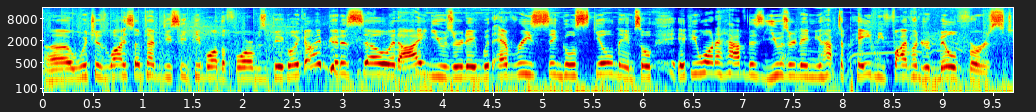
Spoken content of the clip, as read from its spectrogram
Uh, which is why sometimes you see people on the forums being like, I'm gonna sell an I username with every single skill name, so if you want to have this username, you have to pay me 500 mil first.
